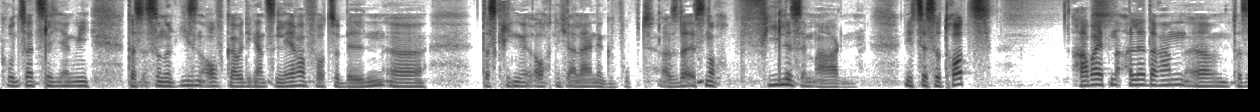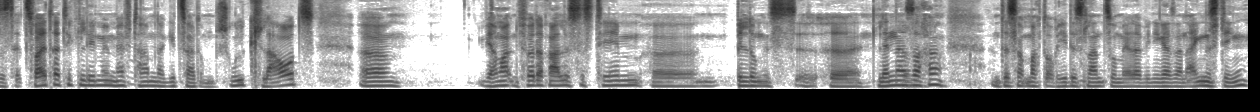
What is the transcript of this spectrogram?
grundsätzlich irgendwie, das ist so eine Riesenaufgabe, die ganzen Lehrer vorzubilden. Äh, das kriegen wir auch nicht alleine gewuppt. Also da ist noch vieles im Argen. Nichtsdestotrotz arbeiten alle daran. Ähm, das ist der zweite Artikel, den wir im Heft haben. Da geht es halt um Schulclouds. Ähm, wir haben halt ein föderales System. Äh, Bildung ist äh, Ländersache. Und deshalb macht auch jedes Land so mehr oder weniger sein eigenes Ding.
